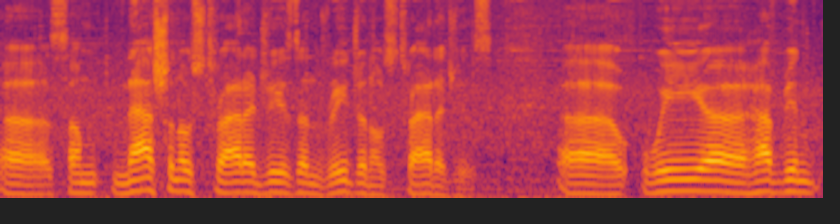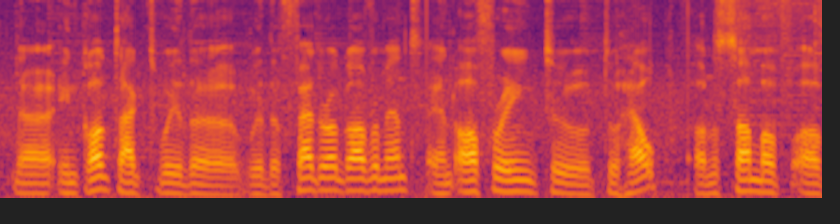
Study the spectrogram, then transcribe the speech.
uh, some national strategies and regional strategies. Uh, we uh, have been uh, in contact with, uh, with the federal government and offering to, to help on some of, of,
